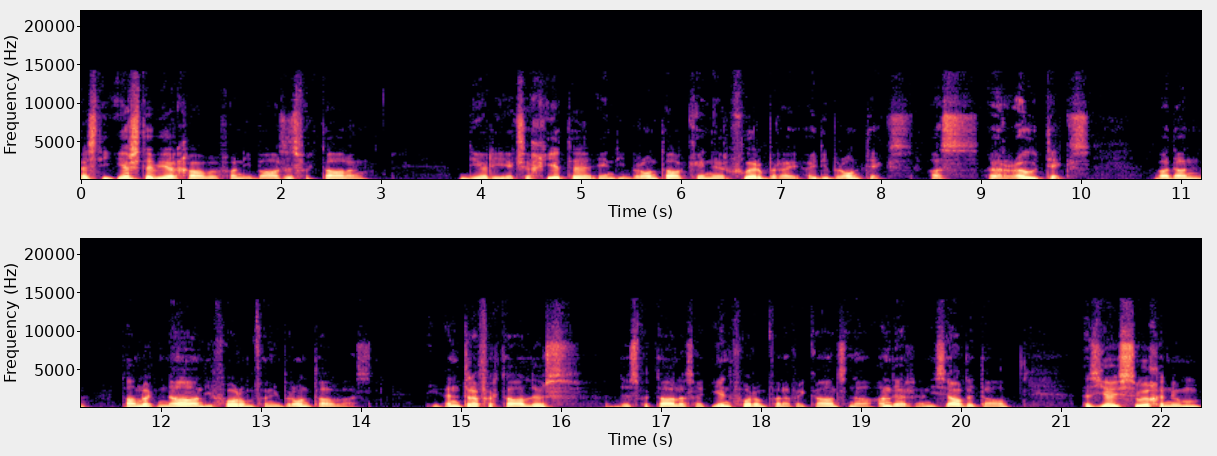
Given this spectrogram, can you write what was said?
is die eerste weergawe van die basisvertaling deur die eksegete en die brontaalkenner voorberei uit die bronteks as 'n rou teks wat dan taamlik na aan die vorm van die brontaal was. Die intravertalers, dis vertalers uit een vorm van Afrikaans na ander in dieselfde taal, is juis so genoem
